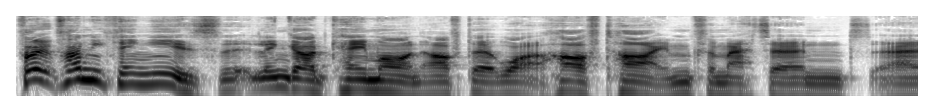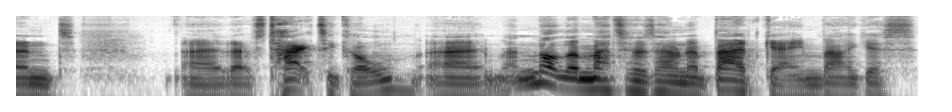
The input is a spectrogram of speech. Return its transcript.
Funny thing is that Lingard came on after what half time for Mata and and uh, that was tactical. Uh, not that Mata was having a bad game, but I guess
